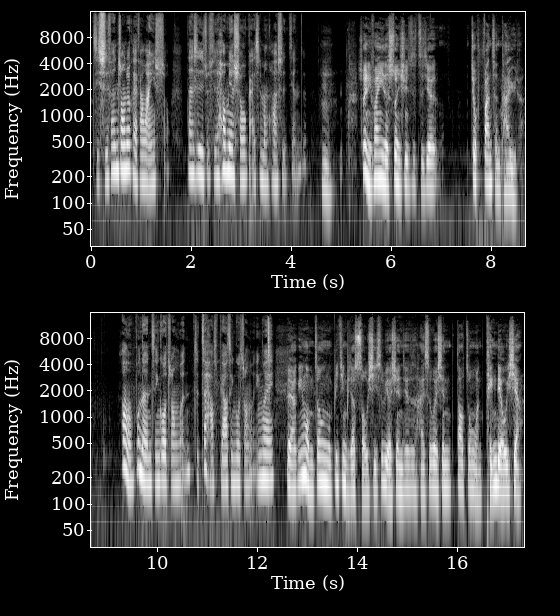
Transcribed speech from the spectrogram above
几十分钟就可以翻完一首。但是就是后面修改是蛮花时间的，嗯，所以你翻译的顺序是直接就翻成台语的，嗯，不能经过中文，就最好是不要经过中文，因为对啊，因为我们中文毕竟比较熟悉，是不是有些人就是还是会先到中文停留一下，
